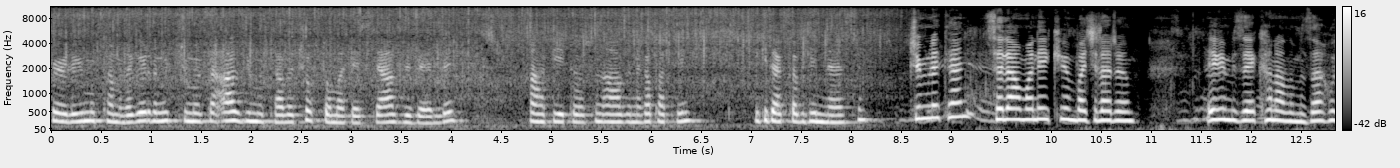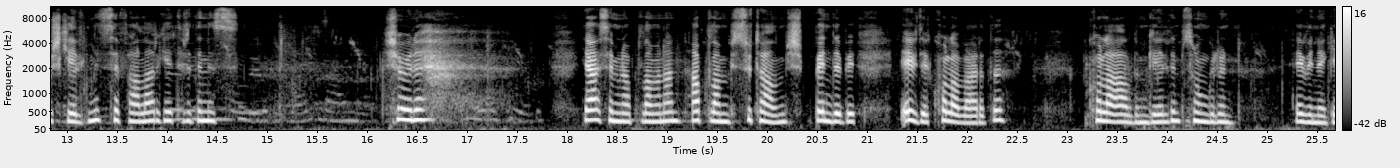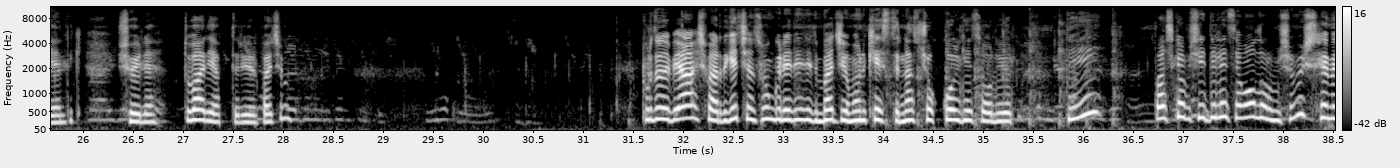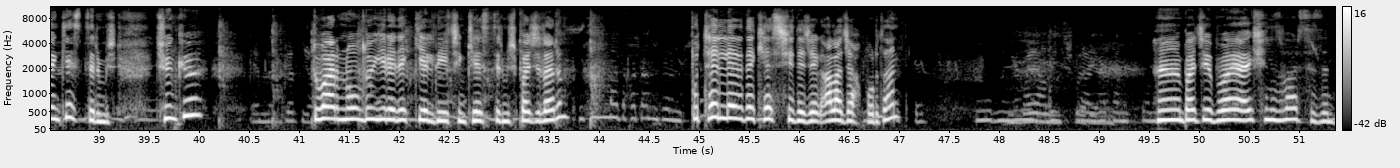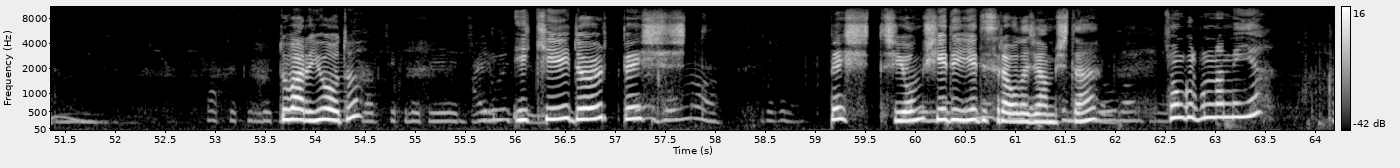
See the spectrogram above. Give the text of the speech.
şöyle yumurtamı da kırdım. 3 yumurta az yumurtalı, çok domatesli, az biberli. Afiyet olsun. Ağzını kapatayım. 2 dakika bir dinlensin. Cümleten selamun aleyküm bacılarım. Evimize, kanalımıza hoş geldiniz. Sefalar getirdiniz. Şöyle Yasemin ablamla ablam bir süt almış. Ben de bir evde kola vardı. Kola aldım geldim. Songül'ün evine geldik. Şöyle duvar yaptırıyor bacım. Burada da bir ağaç vardı. Geçen Songül'e de dedim bacım onu kestir. Nasıl çok gölgesi oluyor. Değil. Başka bir şey dilesem olurmuşmuş. Hemen kestirmiş. Çünkü duvarın olduğu yere dek geldiği için kestirmiş bacılarım. Bu telleri de kes edecek, alacak buradan. He bacı bayağı işiniz var sizin. Duvarı yoğdu. Çekilecek. 2, 4, 5, 5 şey olmuş. 7, 7 sıra olacakmış daha. Songül bunlar ne ya?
